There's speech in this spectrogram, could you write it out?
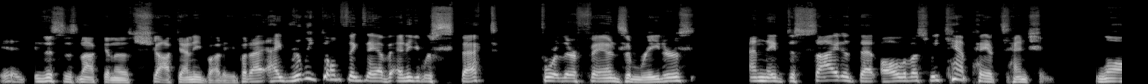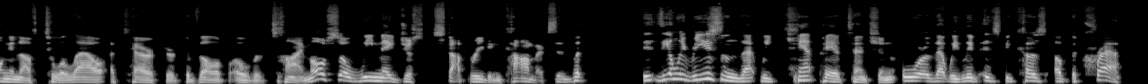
it, this is not going to shock anybody, but I, I really don't think they have any respect for their fans and readers. And they've decided that all of us, we can't pay attention long enough to allow a character develop over time. Also, we may just stop reading comics, but the only reason that we can't pay attention or that we leave is because of the crap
